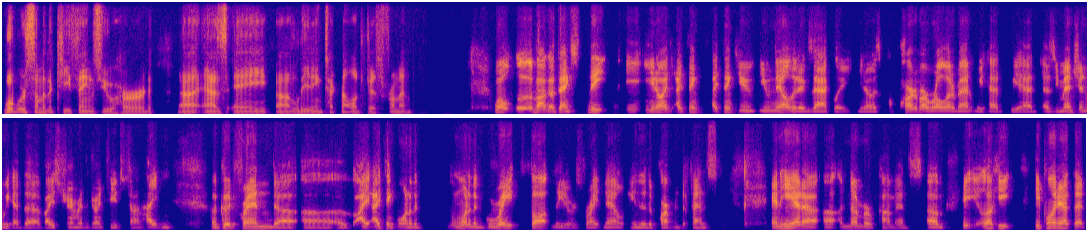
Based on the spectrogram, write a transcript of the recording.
What were some of the key things you heard uh, as a uh, leading technologist from him? Well, uh, Vago, thanks. The you know, I, I, think I think you you nailed it exactly. You know, as part of our rollout event, we had we had, as you mentioned, we had the vice chairman of the Joint Chiefs, John Hyten, a good friend. Uh, uh, I, I, think one of the one of the great thought leaders right now in the Department of Defense, and he had a, a number of comments. Um, he, look, he he pointed out that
